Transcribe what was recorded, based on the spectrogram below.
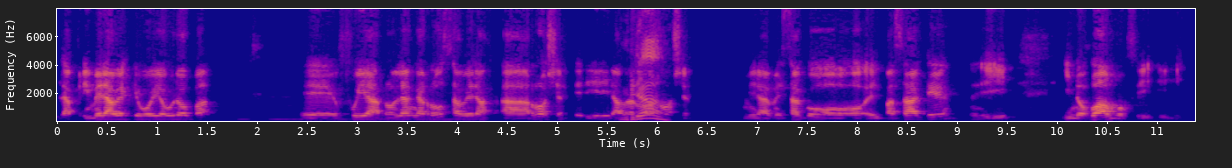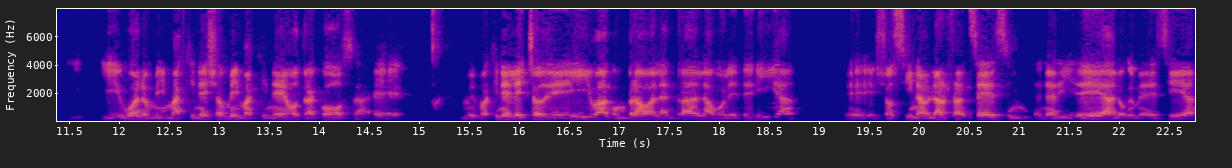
la primera vez que voy a Europa, eh, fui a Roland Garros a ver a, Roger, quería ir a ver a Roger. Mira, me saco el pasaje y, nos vamos. Y, bueno, me imaginé, yo me imaginé otra cosa. Eh, me imaginé el hecho de iba, compraba la entrada en la boletería, eh, yo sin hablar francés, sin tener idea de lo que me decían.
